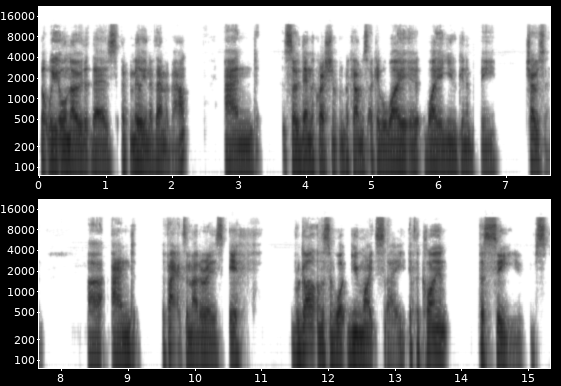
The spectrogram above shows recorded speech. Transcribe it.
But we all know that there's a million of them about. And so then the question becomes, okay, well, why, why are you going to be chosen? Uh, and the fact of the matter is, if, regardless of what you might say, if the client perceives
